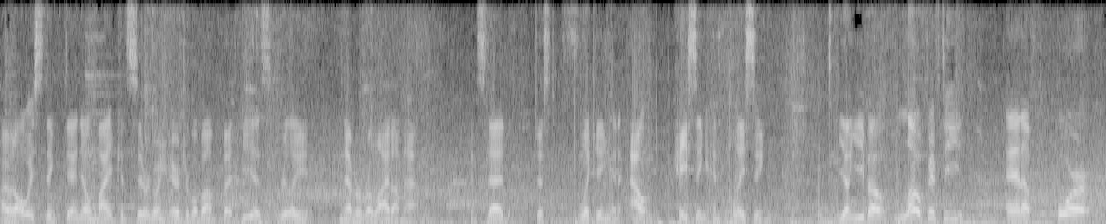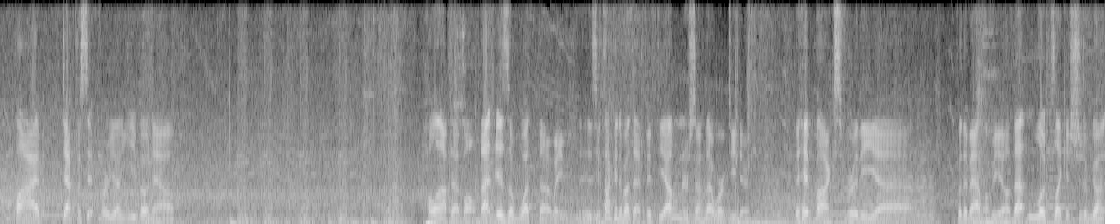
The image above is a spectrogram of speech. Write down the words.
I would always think Daniel might consider going air dribble bump, but he has really never relied on that. Instead, just flicking and out pacing and placing. Young Evoh, low 50 and a 4-5 deficit for Young Evoh now. Pulling off that ball. That is a what the? Wait, is he talking about that 50? I don't understand how that worked either. The hitbox for the uh, for the Batmobile, that looked like it should have gone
